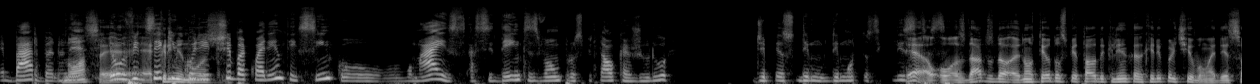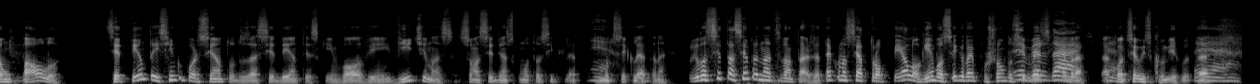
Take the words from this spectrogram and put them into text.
é bárbaro, Nossa, né? É, Eu ouvi dizer é que em Curitiba 45 ou mais acidentes vão para o Hospital Cajuru de, de, de motociclistas. É, os dados, da, eu não tenho do Hospital de Clínica aqui de Curitiba, mas de São Paulo, 75% dos acidentes que envolvem vítimas são acidentes com motocicleta, É. motocicleta né? Porque você está sempre na desvantagem. Até quando você atropela alguém, você que vai pro chão, você É vai se quebrar. é. Aconteceu isso comigo, tá? É.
